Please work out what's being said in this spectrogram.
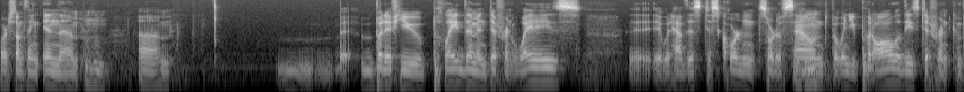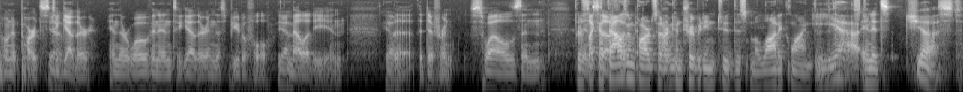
or something in them. Um, but if you played them in different ways, it would have this discordant sort of sound. Mm-hmm. But when you put all of these different component parts Yeah. together and they're woven in together in this beautiful Yeah. melody and Yeah. the the different swells and There's and like a thousand parts that are I'm- contributing to this melodic line through the yeah, text. and it's just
